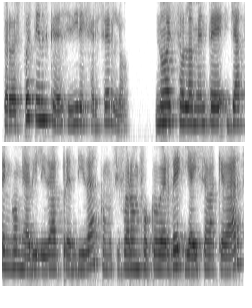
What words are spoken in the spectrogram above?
pero después tienes que decidir ejercerlo. No es solamente ya tengo mi habilidad prendida como si fuera un foco verde y ahí se va a quedar.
